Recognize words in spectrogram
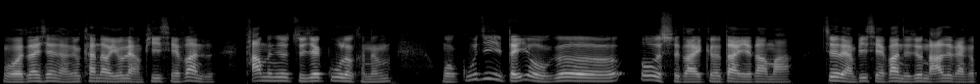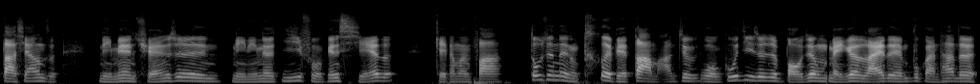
我在现场就看到有两批鞋贩子，他们就直接雇了可能，我估计得有个二十来个大爷大妈，这两批鞋贩子就拿着两个大箱子，里面全是李宁的衣服跟鞋子，给他们发。都是那种特别大码，就我估计就是保证每个来的人，不管他的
